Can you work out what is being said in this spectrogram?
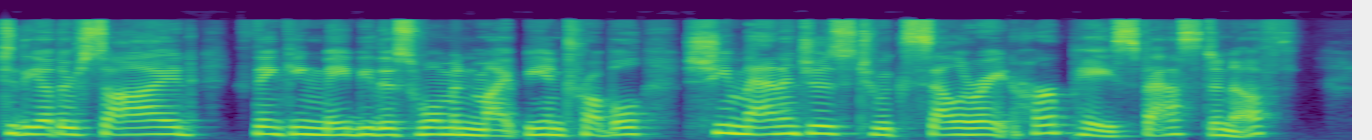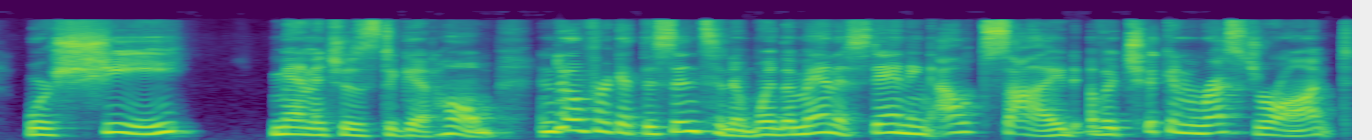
to the other side, thinking maybe this woman might be in trouble. She manages to accelerate her pace fast enough where she manages to get home. And don't forget this incident where the man is standing outside of a chicken restaurant,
